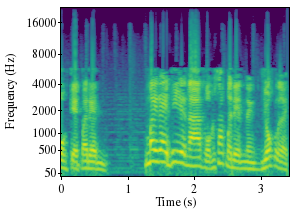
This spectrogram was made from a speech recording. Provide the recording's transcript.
หกเจ็ดประเด็น ไม่ได้พิจารณาผมสักประเด็นหนึ่งยกเลย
